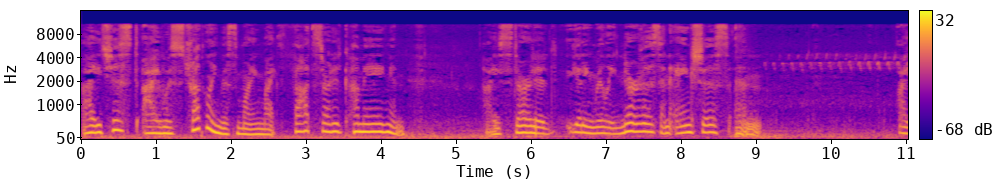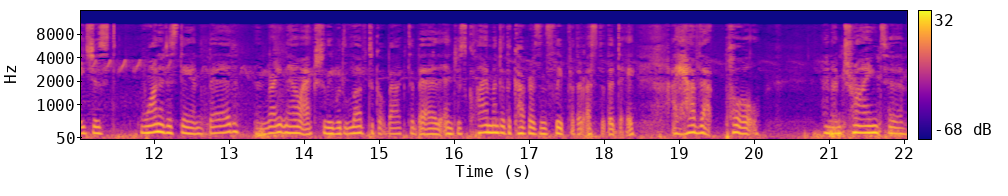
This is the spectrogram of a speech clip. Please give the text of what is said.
I just, I was struggling this morning. My thoughts started coming and I started getting really nervous and anxious and I just wanted to stay in bed and right now actually would love to go back to bed and just climb under the covers and sleep for the rest of the day. I have that pull and I'm trying to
